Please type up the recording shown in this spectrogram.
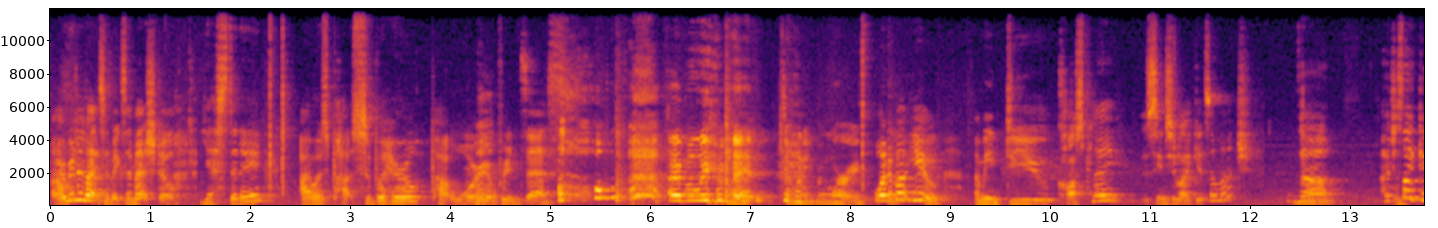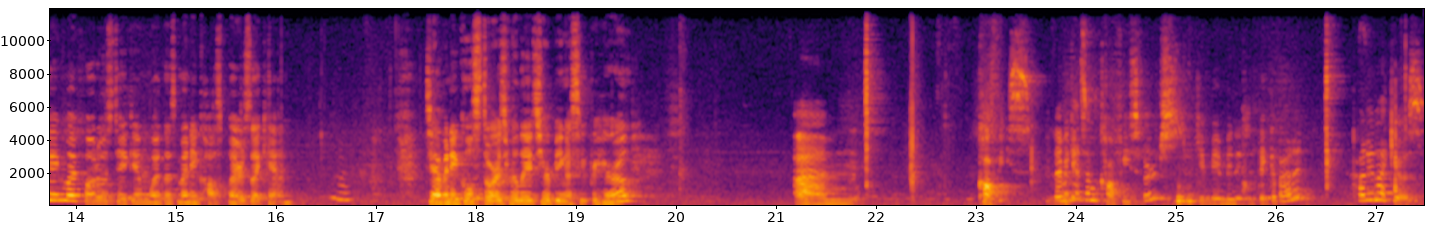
I really like to mix and match though. Yesterday, I was part superhero, part warrior princess. I believe it. Don't even worry. What about you? I mean, do you cosplay since you like it so much? Nah, I just like getting my photos taken with as many cosplayers as I can. Do you have any cool stories related to your being a superhero? Um, coffees. Let me get some coffees first. Give me a minute to think about it. How do you like yours?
